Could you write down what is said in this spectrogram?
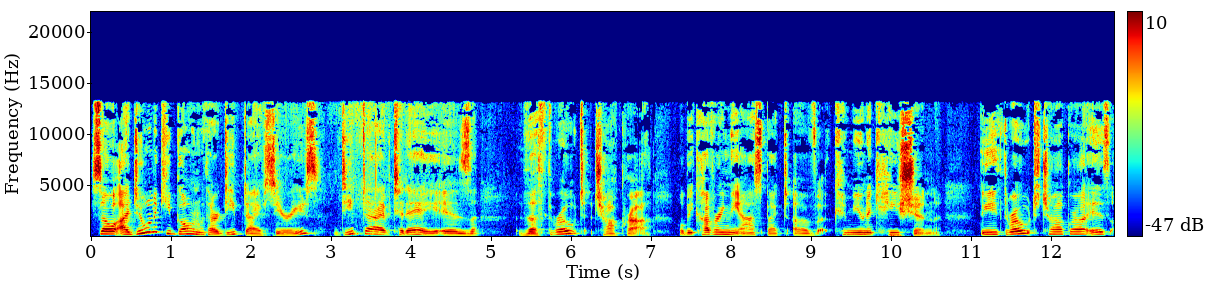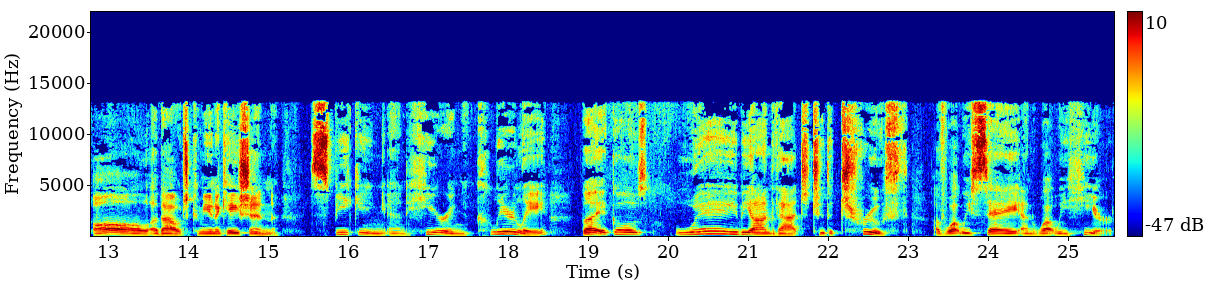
So, I do want to keep going with our deep dive series. Deep dive today is the throat chakra. We'll be covering the aspect of communication. The throat chakra is all about communication speaking and hearing clearly, but it goes way beyond that to the truth of what we say and what we hear.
